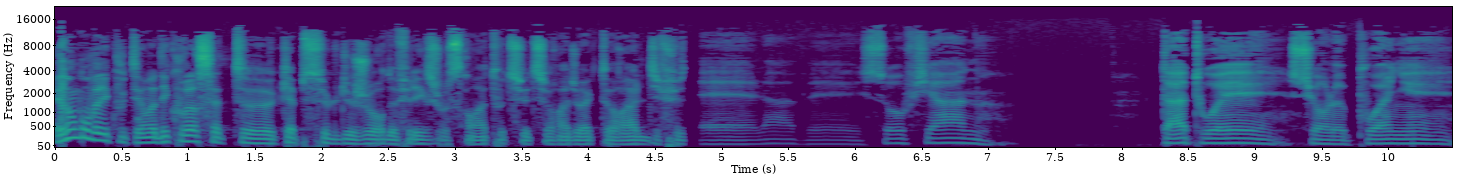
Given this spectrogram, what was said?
Et donc on va écouter, on va découvrir cette euh, capsule du jour de Félix Jousserand à tout de suite sur Radio Actoral diffusée. Elle avait Sofiane tatouée sur le poignet.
